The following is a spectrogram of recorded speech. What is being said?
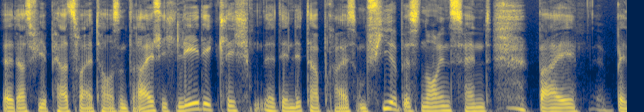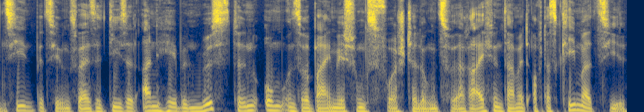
äh, dass wir per 2030 lediglich äh, den Literpreis um vier bis neun Cent bei Benzin bzw. Diesel anheben müssten, um unsere Beimischungsvorstellungen zu erreichen und damit auch das Klimaziel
